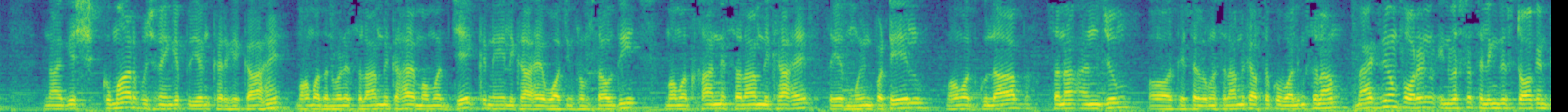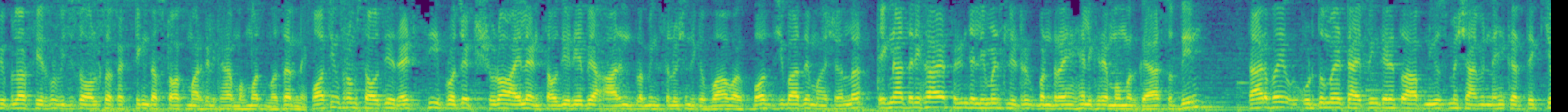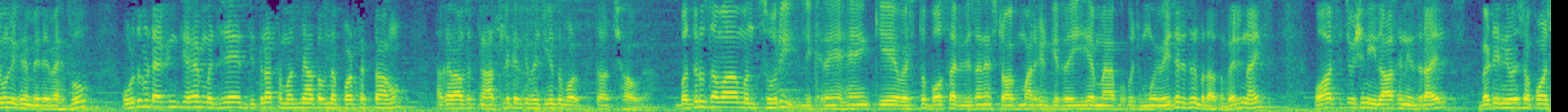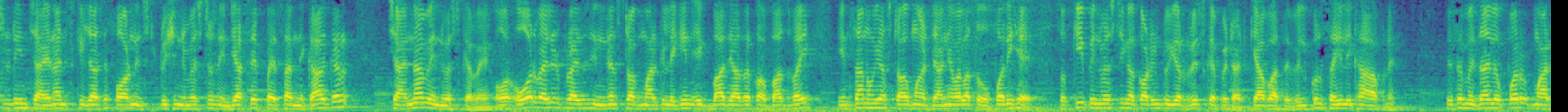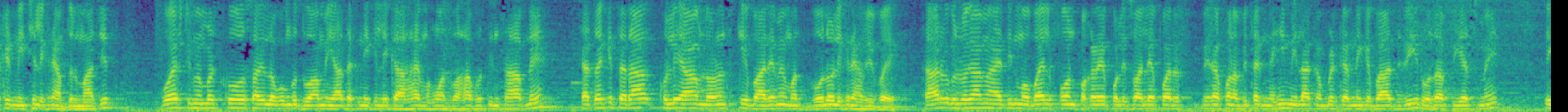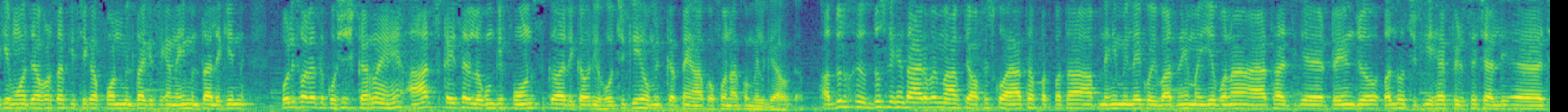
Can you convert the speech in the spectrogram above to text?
नागेश कुमार पूछ रहे हैं प्रियंक खरगे कहाँ हैं मोहम्मद अनवर ने सलाम लिखा है मोहम्मद जेक ने लिखा है watching from Saudi Mohammad Khan ने सलाम लिखा है सैयद मोइन पटेल मोहम्मद गुलाब सना अंजुम और कैसे लोगों ने सलाम लिखा सबको वालेकुम सलाम maximum foreign investor selling the stock and people are fearful which is also affecting the stock market लिखा है मोहम्मद मजर ने watching from Saudi Red Sea project Shura island Saudi Arabia R and plumbing solution लिखे वाह वाह बहुत अच्छी बात है माशाला एक नया तरीका है फ्रेंच एलिमेंट्स लीडर बन रहे हैं लिख रहे मोहम्मद गयासुद्दीन तार भाई उर्दू में टाइपिंग करें तो आप न्यूज़ में शामिल नहीं करते क्यों लिख रहे मेरे महबूब उर्दू में टाइपिंग जो है मुझे जितना समझ में आता उतना पढ़ सकता हूँ अगर आप उसे ट्रांसलेट करके भेजेंगे तो बहुत तो अच्छा होगा बदरुजमा मंसूरी लिख रहे हैं कि वैसे तो बहुत सारी रीज़न है स्टॉक मार्केट गिर रही है मैं आपको कुछ मेजर रीज़न बताता हूँ very nice war situation Iraq and Israel better invest opportunity in China जिसकी वजह से फॉरन इंस्टीट्यूशन इन्वेस्टर्स इंडिया से पैसा निकाल कर चाइना में इन्वेस्ट कर रहे हैं और over valued prices Indian stock market लेकिन एक बात याद रखो अब्बास भाई इंसान हो या स्टॉक मार्केट जाने वाला तो ऊपर ही है so keep investing according to your risk appetite क्या बात है बिल्कुल सही लिखा आपने जैसे मिजाइल ऊपर मार्केट नीचे लिख रहे हैं अब्दुल माजिद वो एस मेंबर्स को सारे लोगों को दुआ में याद रखने के लिए कहा है मोहम्मद वहाबुद्दीन साहब ने चाचा की तरह खुले आम लॉरेंस के बारे में मत बोलो लिख रहे हबीब भाई तार गुलबगा में आए दिन मोबाइल फ़ोन पकड़े पुलिस वाले पर मेरा फ़ोन अभी तक नहीं मिला कंप्लीट करने के बाद भी रोज़ा पीएस में देखिए मोहन जाफर साहब किसी का फ़ोन मिलता किसी का नहीं मिलता लेकिन पुलिस वाले तो कोशिश कर रहे हैं आज कई सारे लोगों के फ़ोन्स का रिकवरी हो चुकी है उम्मीद करते हैं आपका फ़ोन आपको मिल गया होगा अब्दुल खुदुस लिखे था मैं आपके ऑफिस को आया था पत पता आप नहीं मिले कोई बात नहीं मैं ये बोला आया था ट्रेन जो बंद हो चुकी है फिर से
